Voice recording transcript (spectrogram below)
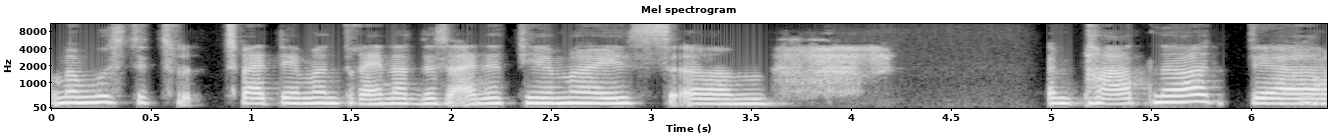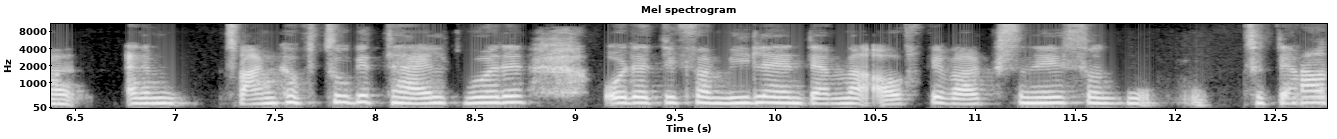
man muss die zwei Themen trennen. Das eine Thema ist ähm, ein Partner, der einem zwanghaft zugeteilt wurde oder die Familie, in der man aufgewachsen ist und zu der man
